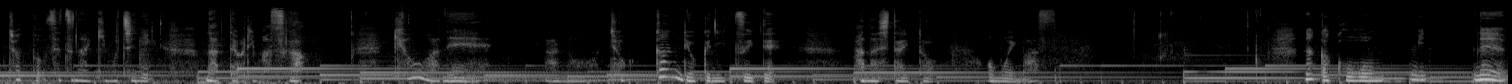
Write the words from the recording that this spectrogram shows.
うん、ちょっと切ない気持ちになっておりますが。今日はねあの直感力について話したいと思います。なんかこうみね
